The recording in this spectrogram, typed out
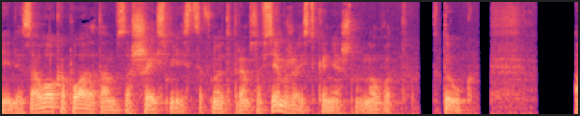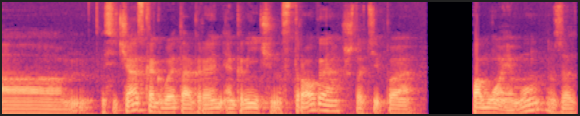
Или залог, оплата там за 6 месяцев. Ну, это прям совсем жесть, конечно, но вот вдруг. А сейчас как бы это ограничено строго, что типа по-моему, за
